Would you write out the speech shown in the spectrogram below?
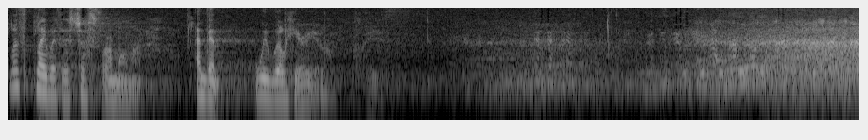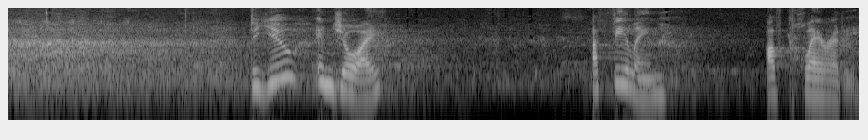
Let's play with this just for a moment and then we will hear you. Do you enjoy a feeling of clarity?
